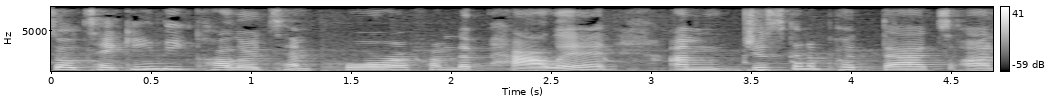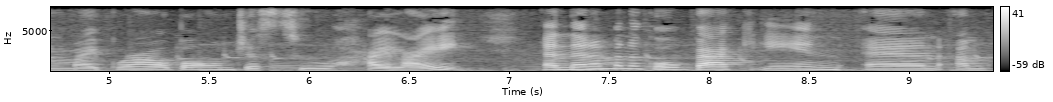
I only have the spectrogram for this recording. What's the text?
So taking the color Tempera from the palette, I'm just going to put that on my brow bone just to highlight. And then I'm going to go back in and I'm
